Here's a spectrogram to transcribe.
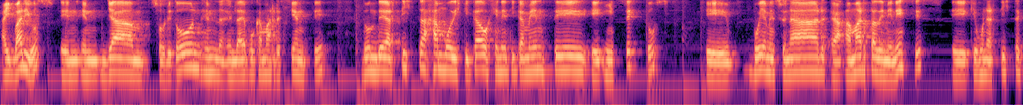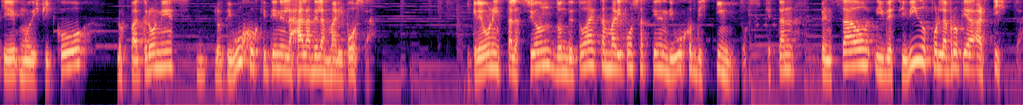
hay varios, ya sobre todo en, la época más reciente, donde artistas han modificado genéticamente eh, insectos. voy a mencionar a, Marta de Meneses, que es una artista que modificó los patrones, los dibujos que tienen las alas de las mariposas. Y creó una instalación donde todas estas mariposas tienen dibujos distintos, que están pensados y decididos por la propia artista.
